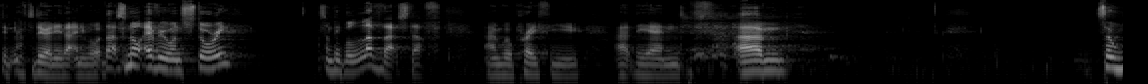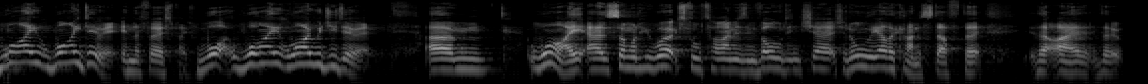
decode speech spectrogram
didn't have to do any of that anymore. That's not everyone's story. Some people love that stuff, and we'll pray for you at the end. Um, so, why, why do it in the first place? What, why, why would you do it? Um, why, as someone who works full time, is involved in church and all the other kind of stuff that, that, I, that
